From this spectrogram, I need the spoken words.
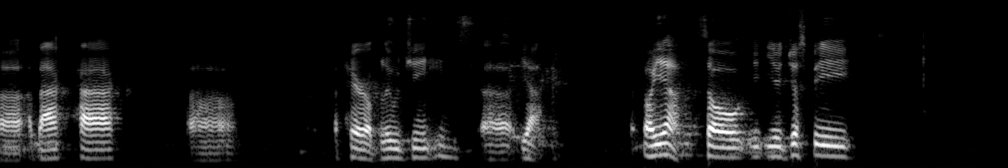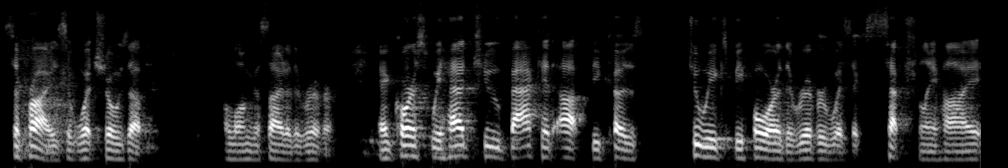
uh, a backpack, pair of blue jeans. Uh, yeah. Oh yeah. So you'd just be surprised at what shows up along the side of the river. And of course, we had to back it up because two weeks before the river was exceptionally high,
